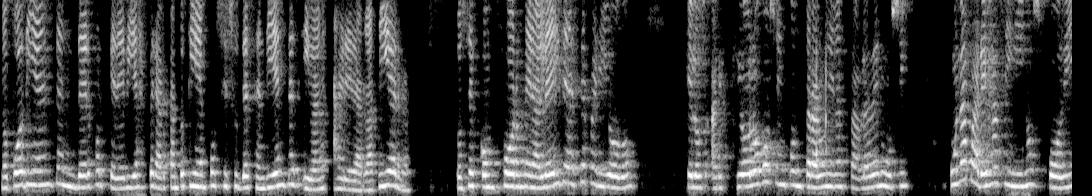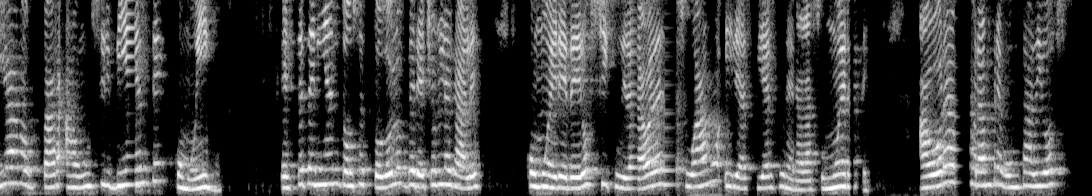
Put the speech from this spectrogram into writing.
No podía entender por qué debía esperar tanto tiempo si sus descendientes iban a heredar la tierra. Entonces, conforme la ley de ese periodo que los arqueólogos encontraron en las tablas de Nusi, una pareja sin hijos podía adoptar a un sirviente como hijo. Este tenía entonces todos los derechos legales como heredero si cuidaba de su amo y le hacía el funeral a su muerte. Ahora Abraham pregunta a Dios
